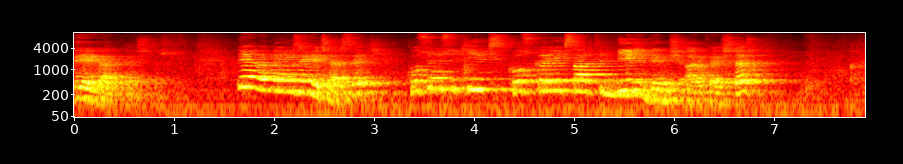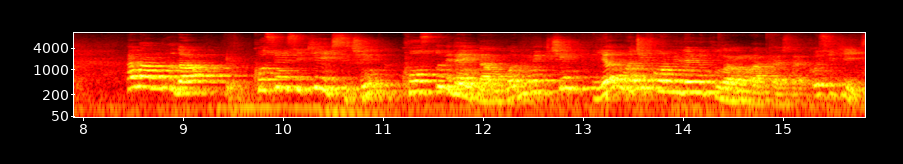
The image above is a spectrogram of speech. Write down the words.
değeri arkadaşlar. Diğer örneğimize geçersek, kosinüs 2x, kos kare x artı 1 demiş arkadaşlar. Hemen burada kosinüs 2x için koslu bir denklem bulabilmek için yarım açı formüllerini kullanalım arkadaşlar. Cos 2x.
